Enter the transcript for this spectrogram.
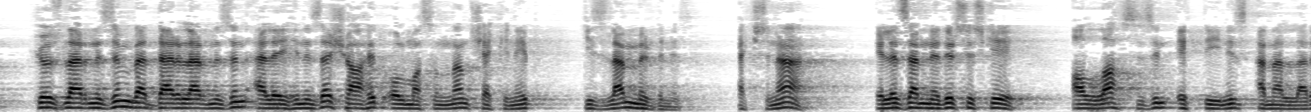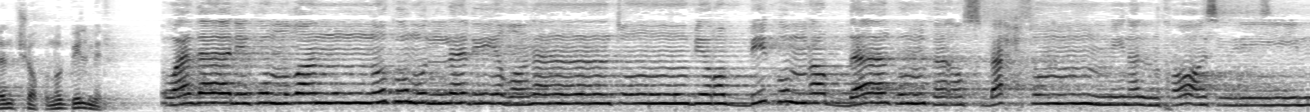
gözlərinizin və dərilərinizin əleyhinizə şahid olmasından çəkinib gizlənmirdiniz. Əksinə, elə zənn edirsiniz ki, Allah sizin etdiyiniz əməllərin çoxunu bilmir. وَذَلِكُمْ ظَنُّكُمُ الَّذِي ظَنَنْتُمْ بِرَبِّكُمْ أَرْدَاكُمْ فَأَصْبَحْتُمْ مِنَ الْخَاسِرِينَ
